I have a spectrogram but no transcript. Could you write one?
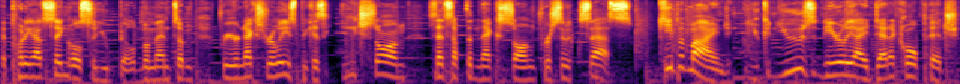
and putting out singles so you build momentum for your next release because each song sets up the next song for success. Keep in mind, you can use nearly identical pitch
